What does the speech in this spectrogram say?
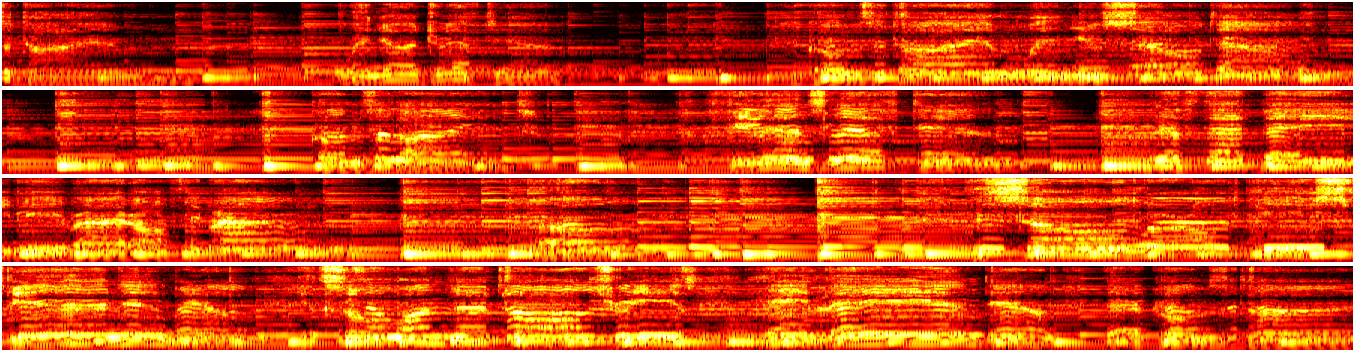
comes a time when you're drifting. There comes a time when you settle down. Comes a light, feelings lifting. Lift that time.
